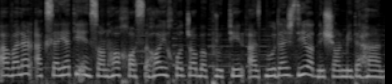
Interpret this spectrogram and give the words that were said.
اولا اکثریت انسان ها خواسته های خود را به پروتین از بودش زیاد نشان می دهند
